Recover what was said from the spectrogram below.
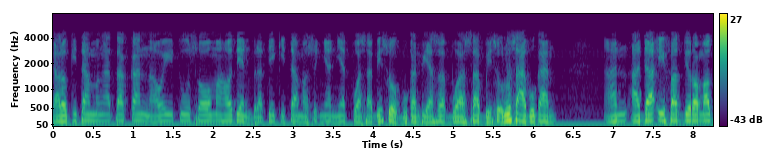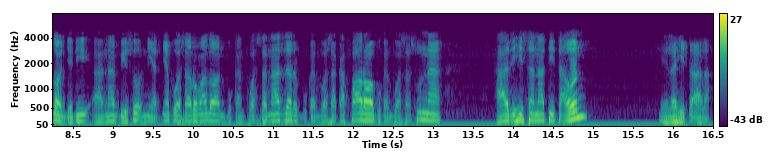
kalau kita mengatakan nawaitu soma hodin berarti kita maksudnya niat puasa besok bukan puasa puasa besok lusa bukan an ada ifad di Ramadan. Jadi anak besok niatnya puasa Ramadan, bukan puasa nazar, bukan puasa kafarah, bukan puasa sunnah. Hadhihi sanati tahun lillahi ta'ala.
